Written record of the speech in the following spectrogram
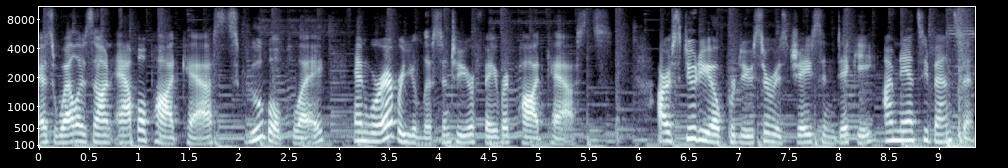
as well as on Apple Podcasts, Google Play, and wherever you listen to your favorite podcasts. Our studio producer is Jason Dickey. I'm Nancy Benson.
